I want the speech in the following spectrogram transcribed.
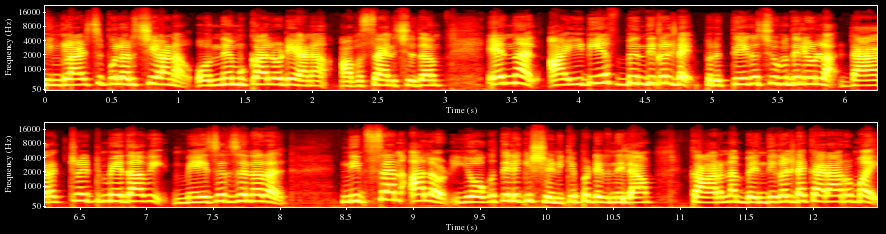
തിങ്കളാഴ്ച പുലർച്ചെയാണ് ഒന്നേ മുക്കാലോടെയാണ് അവസാനിച്ചത്. എന്നാൽ ഐ ഡി എഫ് ബന്ദികളുടെ പ്രത്യേക ചുമതലയുള്ള ഡയറക്ടറേറ്റ് മേധാവി മേജർ ജനറൽ നിറ്റ്സാൻ അലോട്ട് യോഗത്തിലേക്ക് ക്ഷണിക്കപ്പെട്ടിരുന്നില്ല. കാരണം ബന്ദികളുടെ കരാറുമായി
